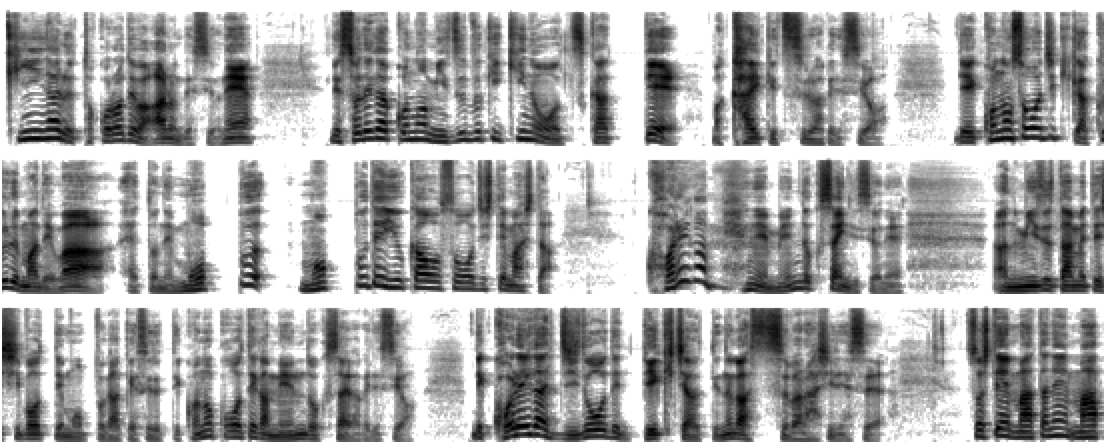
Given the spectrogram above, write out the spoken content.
気になるところではあるんですよね。で、それがこの水拭き機能を使って、まあ、解決するわけですよ。で、この掃除機が来るまでは、えっとね、モップ、モップで床を掃除してました。これが ね、めんどくさいんですよね。あの、水溜めて絞ってモップがけするって、この工程がめんどくさいわけですよ。で、これが自動でできちゃうっていうのが素晴らしいです。そしてまたね、マッ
